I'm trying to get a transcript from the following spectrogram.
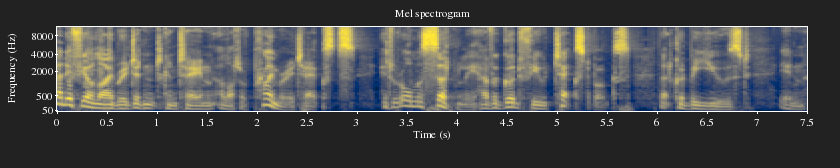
And if your library didn't contain a lot of primary texts, it would almost certainly have a good few textbooks that could be used in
